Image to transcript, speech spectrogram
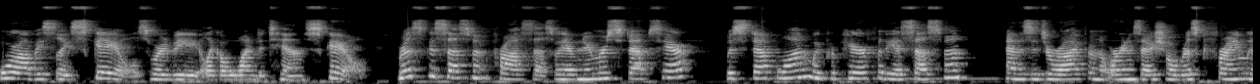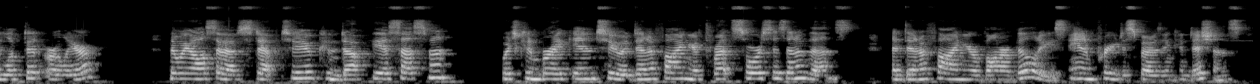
Or obviously scales, where it'd be like a 1 to 10 scale. Risk assessment process. We have numerous steps here. With step one, we prepare for the assessment, and this is derived from the organizational risk frame we looked at earlier. Then we also have step two, conduct the assessment, which can break into identifying your threat sources and events, identifying your vulnerabilities and predisposing conditions,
